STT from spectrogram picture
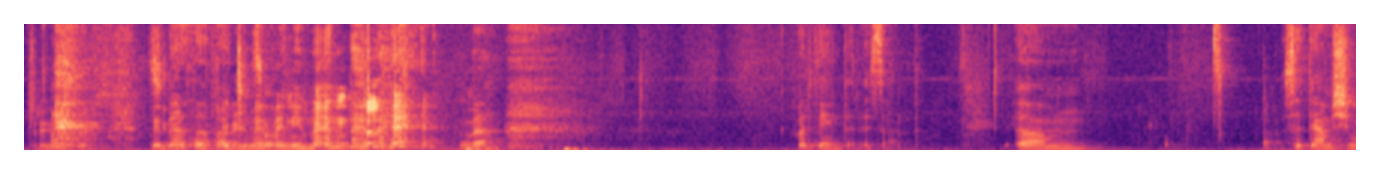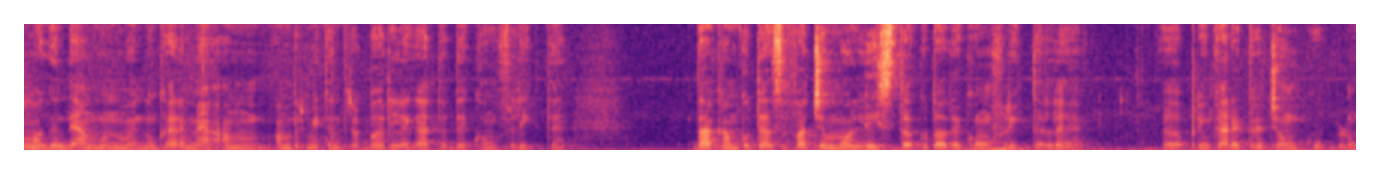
trei ore. păi de asta facem evenimentele. da. Foarte interesant. Um, stăteam și mă gândeam în momentul în care am, am primit întrebări legate de conflicte, dacă am putea să facem o listă cu toate conflictele uh, prin care trece un cuplu,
